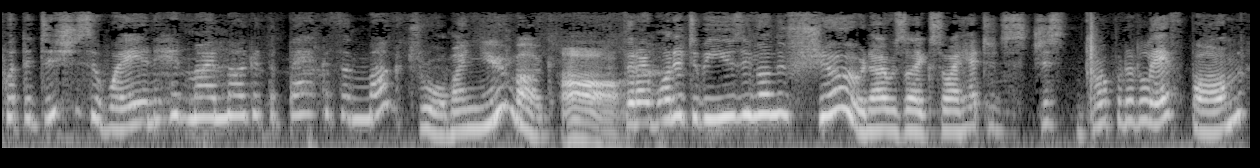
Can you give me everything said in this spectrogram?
put the dishes away and hid my mug at the back of the mug drawer, my new mug Oh, that I wanted to be using on the show, and I was like, so I had to just, just drop a little f bomb.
